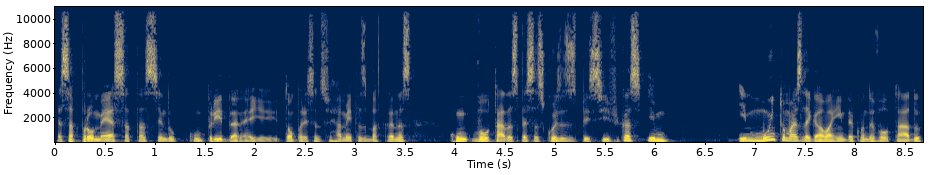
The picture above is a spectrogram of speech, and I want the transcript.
essa promessa está sendo cumprida, né? E estão aparecendo ferramentas bacanas com, voltadas para essas coisas específicas e, e muito mais legal ainda quando é voltado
